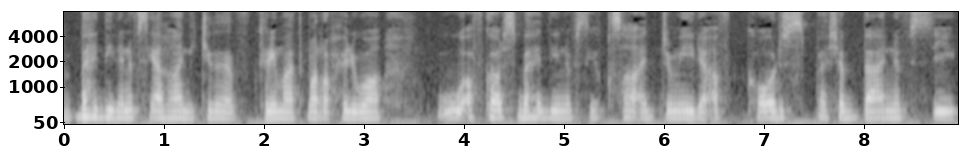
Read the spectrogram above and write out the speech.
بهدي لنفسي أغاني كذا كلمات مرة حلوة. و of course بهدي نفسي قصائد جميلة. of course بشبع نفسي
